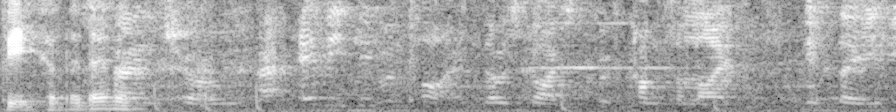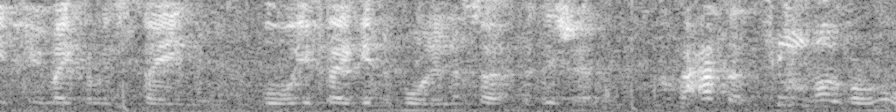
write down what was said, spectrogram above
Speak of the devil. Sancho. At any given time, those guys could come to life if they if you make a mistake or if they get the ball in a certain position. But as a team overall,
